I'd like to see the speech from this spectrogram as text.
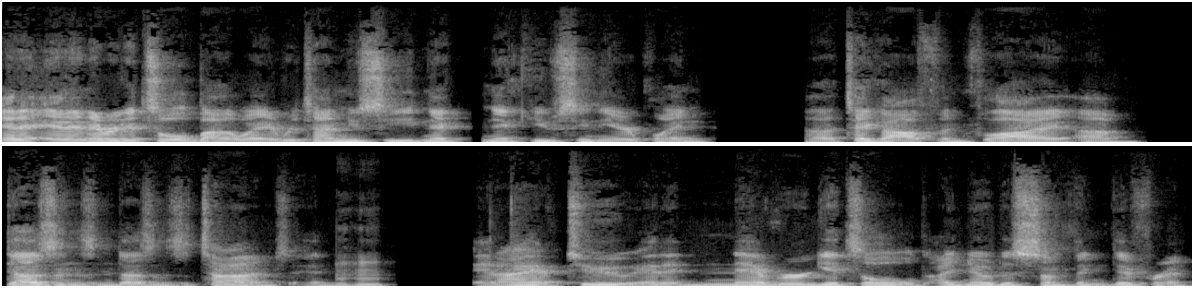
And it, and it never gets old, by the way. Every time you see Nick, Nick, you've seen the airplane uh, take off and fly uh, dozens and dozens of times, and Mhm. and I have too, and it never gets old. I notice something different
